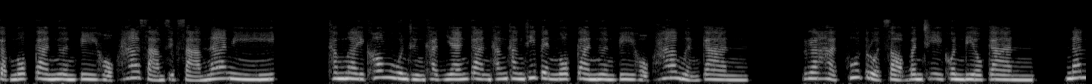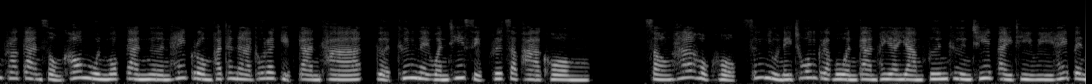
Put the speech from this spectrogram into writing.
กับงบการเงินปี 65 33 หน้านี้ทำไมข้อมูลถึงขัดแย้งกันทั้งๆทที่เป็นงบการเงินปี 65 เหมือนกัน รหัสผู้ตรวจสอบบัญชีคนเดียวกัน นั่นเพราะการส่งข้อมูลงบการเงินให้กรมพัฒนาธุรกิจการค้า เกิดขึ้นในวันที่ 10 พฤษภาคม 2566 ซึ่งอยู่ในช่วงกระบวนการพยายามฟื้นคืนชีพไอทีวีให้เป็น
